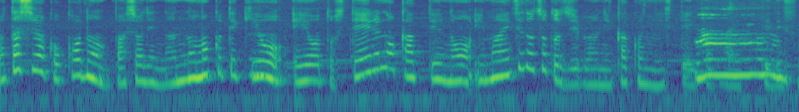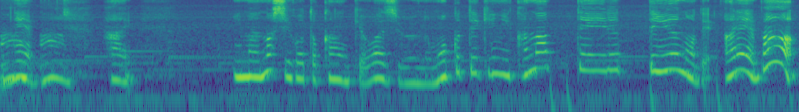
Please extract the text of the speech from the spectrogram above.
私はここの場所で何の目的を得ようとしているのかっていうのを今一度ちょっと自分に確認していただいてですね、はい。今の仕事環境は自分の目的にかなっているっていうのであればやっ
